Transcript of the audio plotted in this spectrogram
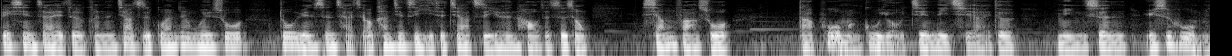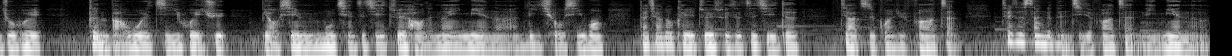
被现在的可能价值观认为说多元身材只要看见自己的价值也很好的这种想法，说打破我们固有建立起来的名声。于是乎，我们就会更把握机会去表现目前自己最好的那一面啊，力求希望。大家都可以追随着自己的价值观去发展，在这三个等级的发展里面呢，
